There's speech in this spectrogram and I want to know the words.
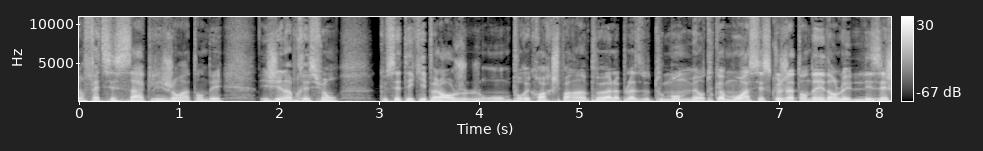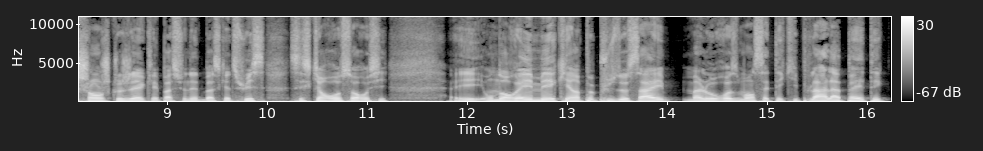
Mais en fait c'est ça que les gens attendaient. Et j'ai l'impression que cette équipe, alors on pourrait croire que je pars un peu à la place de tout le monde, mais en tout cas moi c'est ce que j'attendais dans les échanges que j'ai avec les passionnés de basket suisse, c'est ce qui en ressort aussi. Et on aurait aimé qu'il y ait un peu plus de ça. Et malheureusement, cette équipe-là, elle n'a pas été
